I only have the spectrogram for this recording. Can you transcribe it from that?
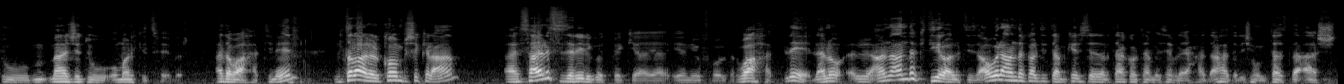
تو ماجد و- وماركت فيبر هذا واحد. اثنين نطلع للكون بشكل عام. سايلس از ريلي جود بيك يا نيو فولدر واحد. ليه؟ لأنه أنا عندك كثير التيز اولا عندك التي تاع يمكنش تقدر تاكل تعمل سيف لأي حدا هذا الشيء ممتاز. لاش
